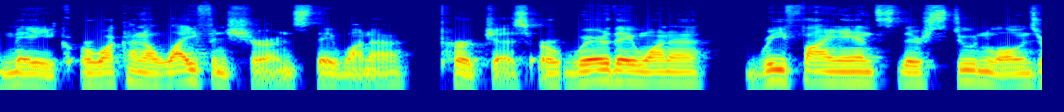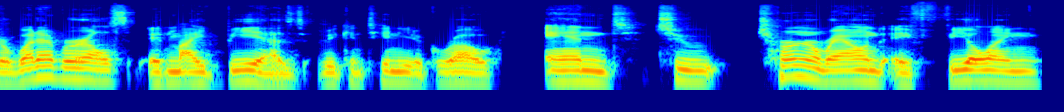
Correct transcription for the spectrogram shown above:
make or what kind of life insurance they want to purchase or where they want to refinance their student loans or whatever else it might be as we continue to grow. And to turn around a feeling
